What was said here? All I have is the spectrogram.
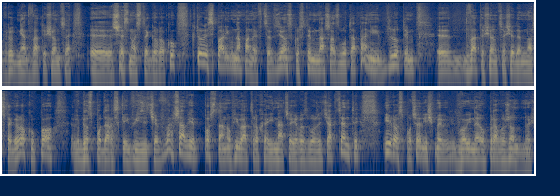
grudnia 2016 roku, który spalił na panewce. W związku z tym nasza Złota Pani w lutym e, 2017 roku po gospodarskiej wizycie w Warszawie postanowiła trochę inaczej rozłożyć akcenty i rozpoczęliśmy wojnę o praworządność.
